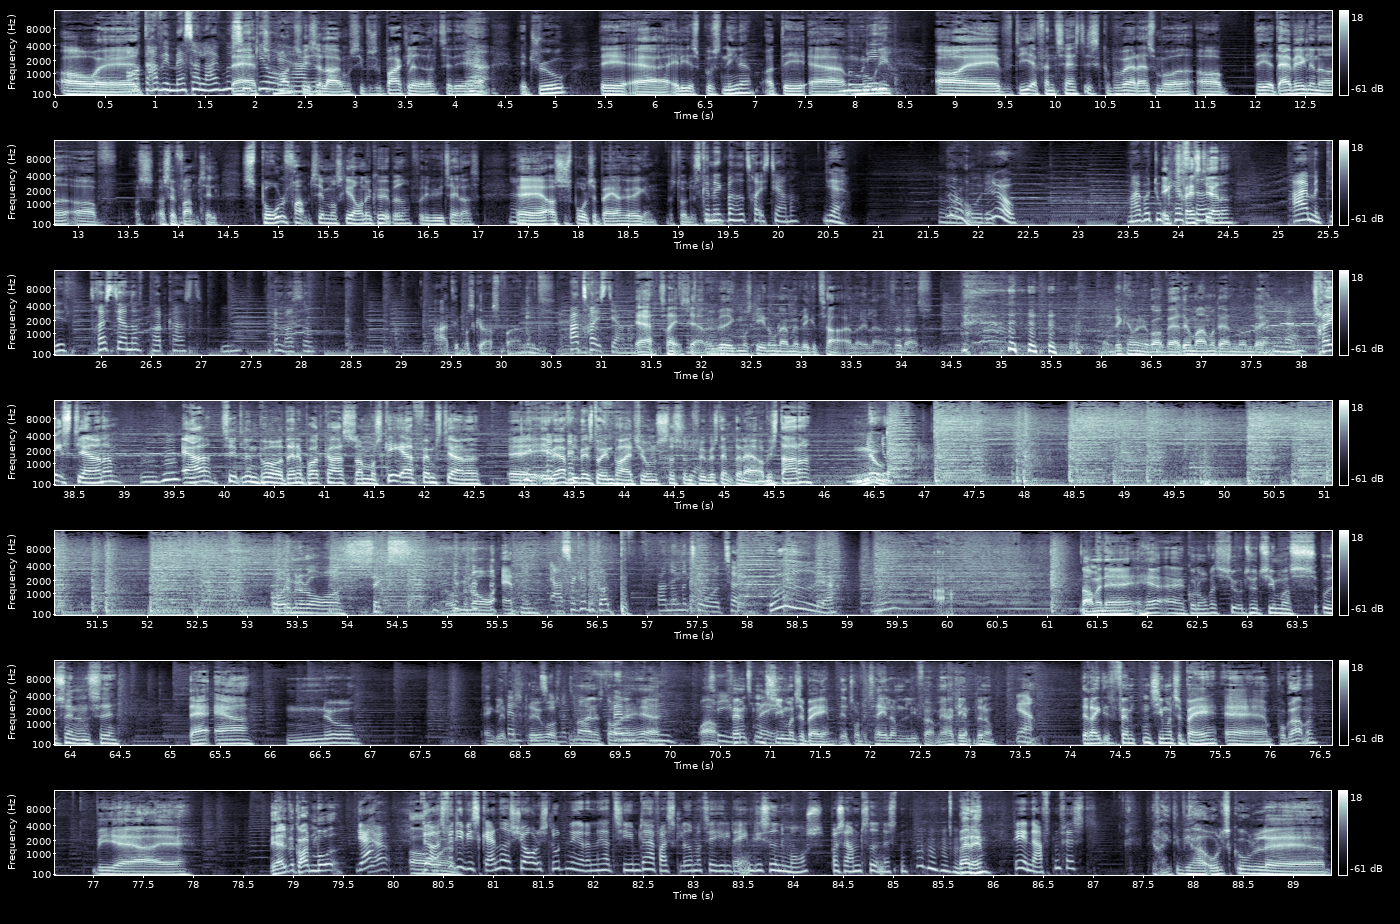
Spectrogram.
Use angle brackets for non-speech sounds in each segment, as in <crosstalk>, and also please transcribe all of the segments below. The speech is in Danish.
Og øh, oh, der har vi masser af live musik der er i år. tonsvis af live musik. Du skal bare glæde dig til det Ja. her. Det er Drew, det er Elias Busnina, og det er Moody. Moody. Og øh, de er fantastiske på hver deres måde, og det, der er virkelig noget at, at, at se frem til. Spol frem til måske oven i købet, fordi vi taler os. Ja. Øh, og så spol tilbage og høre igen, hvis du har lyst Skal den ikke bare hedde tre stjerner? Ja. Jo. Jo. Majba, du det. Ikke kan tres stadig- stjernet? Ej, men det... Tre stjerner podcast. Mm. Den også. Ah, det er måske også bare lidt. Bare tre stjerner. Ja, tre stjerner. Jeg ved ikke, måske nogen er vegetar eller et eller andet, så er det også. Men det kan man jo godt være. Det er jo meget moderne nogle dage. Ja. Tre stjerner mm-hmm. er titlen på denne podcast, som måske er fem stjernet. Øh, I hvert fald, hvis du er inde på iTunes, så synes vi bestemt, den er. Og vi starter nu. Nu. 8 minutter over 6. 8 minutter over 18. Ja, så kan vi godt... Bare noget med to tal. Uh, ja. Nå, men øh, her er Gonovas 27 timers udsendelse. Der er nu... Jeg glemte at 15 skrive vores... timer Nej, der står det her. 15 Wow, timer 15 tilbage. timer tilbage. Jeg tror, vi talte om det lige før, men jeg har glemt det nu. Ja. Det er rigtigt. 15 timer tilbage af programmet. Vi er... Øh, vi er alle ved godt mod. Ja. Og, Det er også øh, fordi, vi skal noget sjovt i slutningen af den her time. Det har jeg faktisk glædet mig til hele dagen, lige siden i morges, på samme tid næsten. <laughs> Hvad er det? Det er en aftenfest. Det er rigtigt, vi har old school... Øh...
